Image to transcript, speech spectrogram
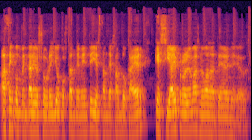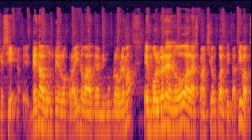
hacen comentarios sobre ello constantemente y están dejando caer que si hay problemas no van a tener, que si ven algún riesgo por ahí no van a tener ningún problema en volver de nuevo a la expansión cuantitativa.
